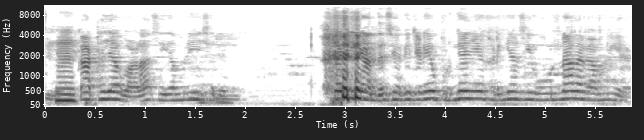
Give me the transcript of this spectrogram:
ਇਕੱਠ ਜਿਹਾ ਵਾਲਾ ਸੀਗਾ ਮਨੀਸ਼ ਦੇ। ਕਰੀ ਜਾਂਦੇ ਸੀ ਕਿ ਜਿਹੜੀਆਂ ਬੁੜੀਆਂ ਜੀਆਂ ਖੜੀਆਂ ਸੀ ਉਹਨਾਂ ਦਾ ਕੰਮ ਹੀ ਹੈ।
